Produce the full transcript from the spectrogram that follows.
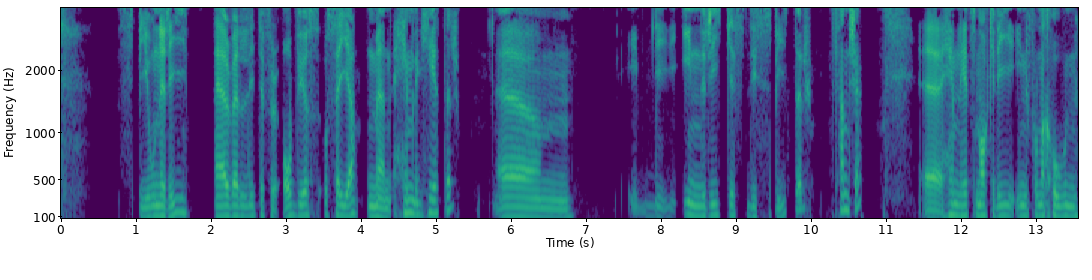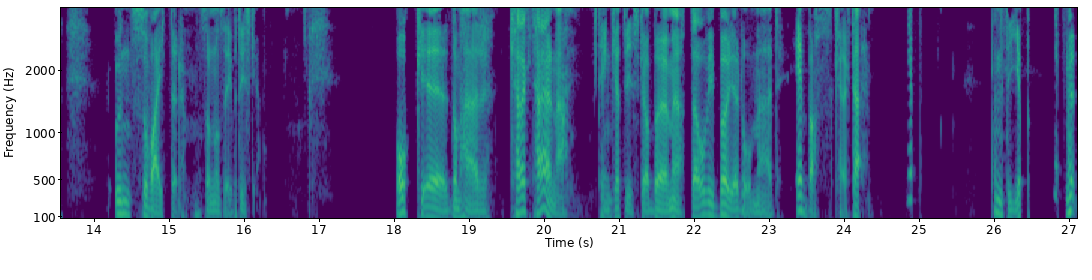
spioneri är väl lite för obvious att säga, men hemligheter, ehm, i- inrikes dispyter kanske, eh, hemlighetsmakeri, information, und so weiter, som de säger på tyska. Och eh, de här karaktärerna tänker jag att vi ska börja möta och vi börjar då med Ebbas karaktär. Japp. Hon heter Jepp.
